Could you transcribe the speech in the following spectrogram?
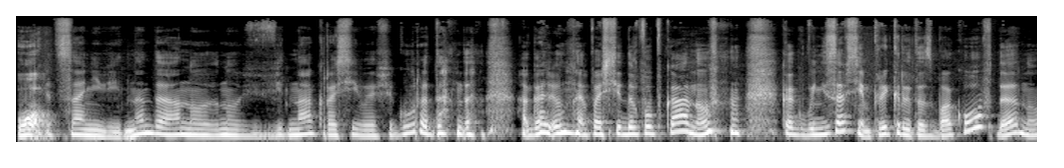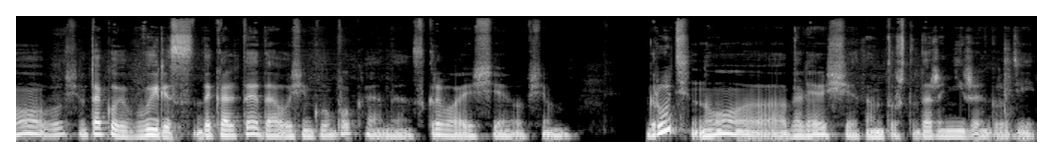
О, Лица не видно, да, но, но видна красивая фигура, да, да, оголенная почти до пупка, ну, как бы не совсем прикрыта с боков, да, но, в общем, такой вырез декольте, да, очень глубокая, да, скрывающая, в общем, грудь, но оголяющая там то, что даже ниже груди.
